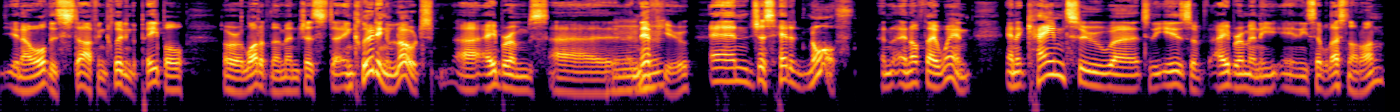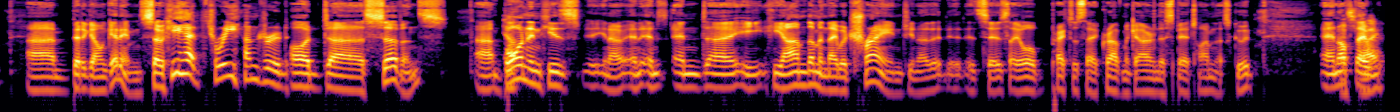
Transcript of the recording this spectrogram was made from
you know all this stuff, including the people, or a lot of them, and just uh, including Lot, uh, Abram's uh, nephew, and just headed north, and, and off they went. And it came to uh, to the ears of Abram, and he and he said, "Well, that's not on. Uh, better go and get him." So he had three hundred odd uh, servants. Uh, born in his, you know, and and and uh, he he armed them, and they were trained. You know, that it, it says they all practice their krav maga in their spare time. That's good. And off they right,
